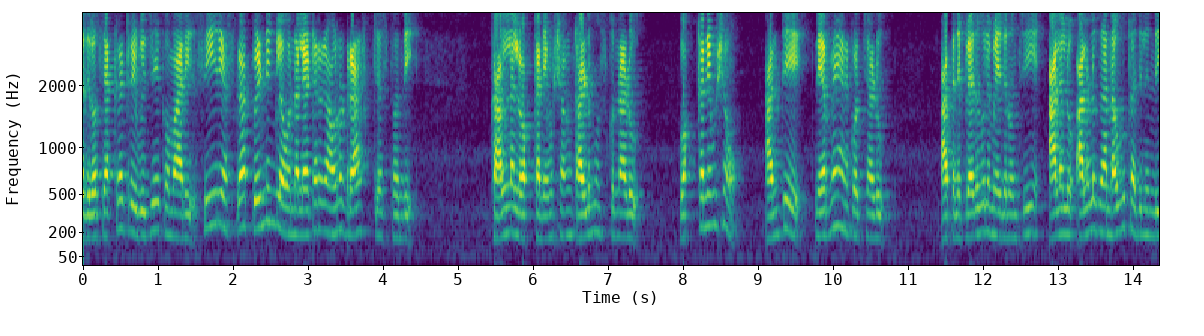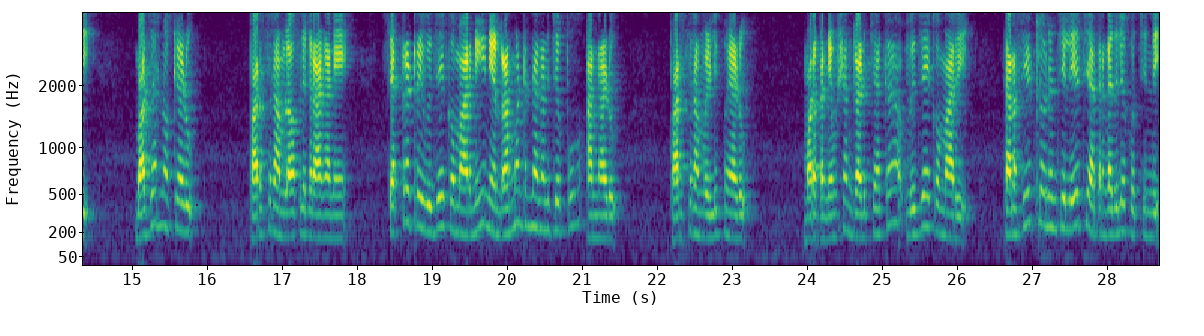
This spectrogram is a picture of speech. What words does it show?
గదిలో సెక్రటరీ విజయకుమారి సీరియస్గా పెండింగ్లో ఉన్న లెటర్ గావును డ్రాఫ్ట్ చేస్తోంది. కల్నల్ ఒక్క నిమిషం కళ్ళు మూసుకున్నాడు. ఒక్క నిమిషం అంతే నిర్ణయానికి వచ్చాడు అతని పెదవుల మీద నుంచి అలలు అలలుగా నవ్వు కదిలింది. బజర్ నొక్కాడు. పరశురాం లోపలికి రాగానే సెక్రటరీ విజయ్ కుమార్ని నేను రమ్మంటున్నానని చెప్పు అన్నాడు. పరశురాం వెళ్ళిపోయాడు. మరొక నిమిషం గడిచాక విజయ్ కుమారి తన సీట్లో నుంచి లేచి అతని గదిలోకి వచ్చింది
